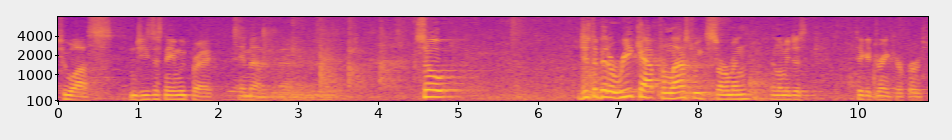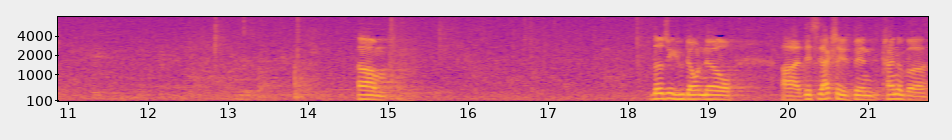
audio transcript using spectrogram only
to us. In Jesus' name we pray. Amen. So, just a bit of recap from last week's sermon, and let me just take a drink here first. Um, those of you who don't know, uh, this actually has been kind of a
